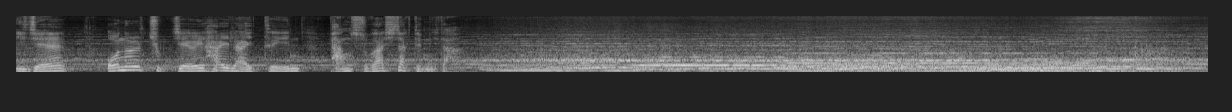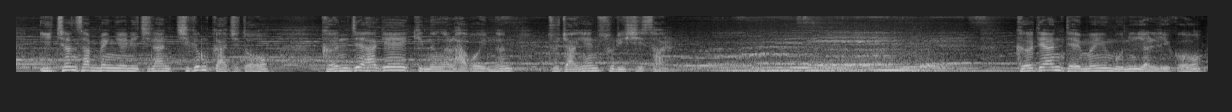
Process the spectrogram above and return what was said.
이제 오늘 축제의 하이라이트인 방수가 시작됩니다. (2300년이) 지난 지금까지도 건재하게 기능을 하고 있는 두 장엔 수리시설 거대한 댐의 문이 열리고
